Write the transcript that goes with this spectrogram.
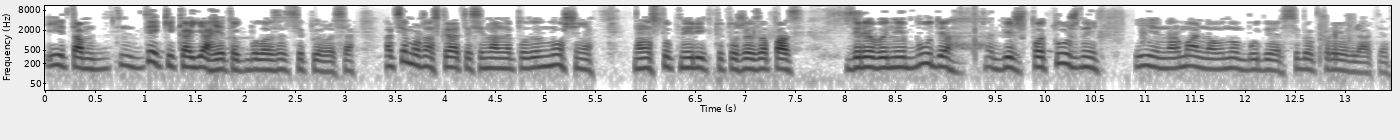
і там декілька ягідок було зацепилося. А це можна сказати сигнальне плодоношення. На наступний рік тут уже запас деревини буде, більш потужний і нормально воно буде себе проявляти.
